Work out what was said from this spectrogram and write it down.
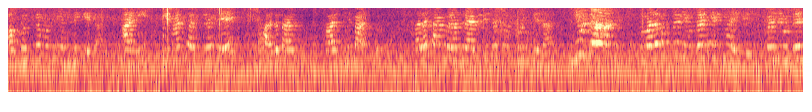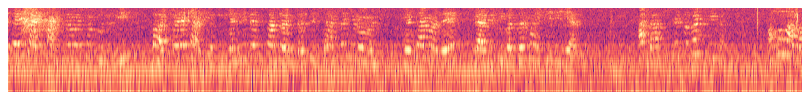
अगस्त मुनी यांनी केला आणि विमानशास्त्र हे भारत हे बांधलं मला सांग बरं ग्रॅव्हिटीचा शोध कोणी केला न्यूटन तुम्हाला फक्त न्यूटन हेच माहिती पण न्यूटनच्याही साडेपाचशे वर्षापूर्वी भास्कराचार्य यांनी त्यांचा ग्रंथ सिद्धांत शिरोमणी याच्यामध्ये ग्रॅव्हिटी बद्दल माहिती दिली आहे आता ते सगळं ठीक आहे अहो बाबा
